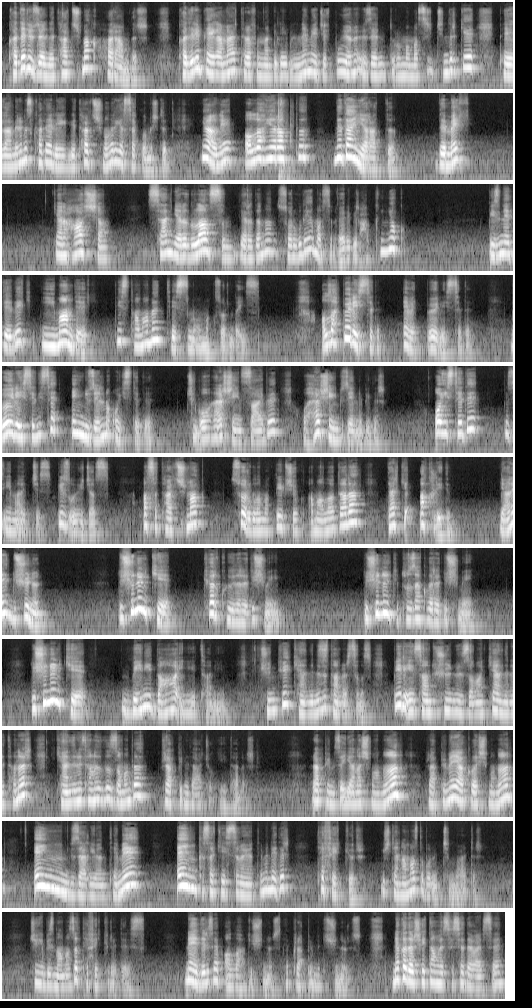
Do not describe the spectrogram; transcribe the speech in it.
Kader üzerine tartışmak haramdır. Kaderin peygamber tarafından bile bilinemeyecek bu yönü üzerinde durulmaması içindir ki peygamberimiz kaderle ilgili tartışmaları yasaklamıştır. Yani Allah yarattı, neden yarattı demek yani haşa sen yaradılansın, yaradanı sorgulayamazsın. Öyle bir hakkın yok. Biz ne dedik? İman dedik. Biz tamamen teslim olmak zorundayız. Allah böyle istedi. Evet böyle istedi. Böyle istediyse en güzelini o istedi. Çünkü o her şeyin sahibi, o her şeyin güzelini bilir. O istedi, biz iman edeceğiz. Biz uyuyacağız. Asla tartışmak, sorgulamak diye bir şey yok. Ama allah Teala der ki akledin. Yani düşünün. Düşünün ki kör kuyulara düşmeyin. Düşünün ki tuzaklara düşmeyin. Düşünün ki beni daha iyi tanıyın. Çünkü kendinizi tanırsınız. Bir insan düşündüğü zaman kendini tanır. Kendini tanıdığı zaman da Rabbini daha çok iyi tanır. Rabbimize yanaşmanın, Rabbime yaklaşmanın en güzel yöntemi, en kısa kestirme yöntemi nedir? Tefekkür. İşte namaz da bunun için vardır. Çünkü biz namazda tefekkür ederiz. Ne ederiz? Hep Allah düşünürüz. Hep Rabbimi düşünürüz. Ne kadar şeytan vesvese de verse,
